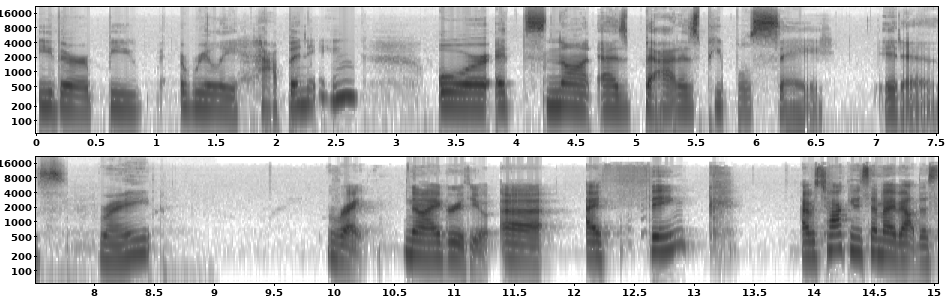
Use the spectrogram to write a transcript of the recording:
either be really happening, or it's not as bad as people say it is. Right. Right. No, I agree with you. Uh, I think I was talking to somebody about this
